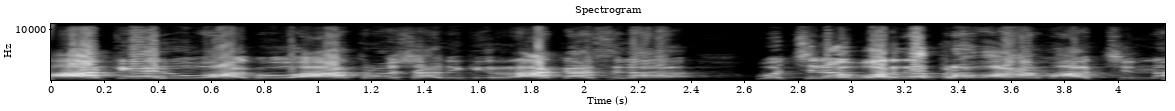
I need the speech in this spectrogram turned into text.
ఆకేరు వాగు ఆక్రోశానికి రాకాశిలా వచ్చిన వరద ప్రవాహం ఆ చిన్న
